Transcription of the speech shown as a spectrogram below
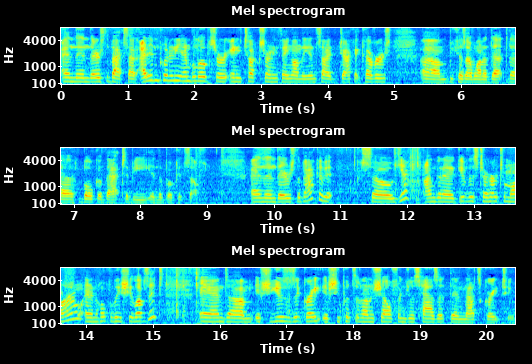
And then there's the backside. I didn't put any envelopes or any tucks or anything on the inside jacket covers um, because I wanted that the bulk of that to be in the book itself. And then there's the back of it. So yeah, I'm going to give this to her tomorrow and hopefully she loves it. And um, if she uses it, great. If she puts it on a shelf and just has it, then that's great too.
